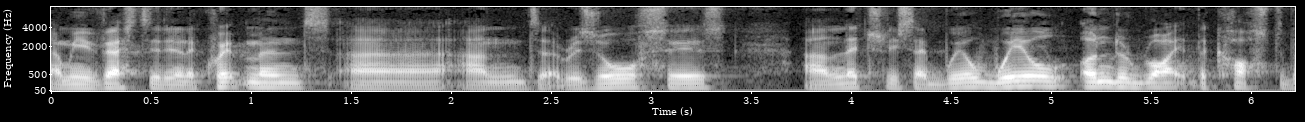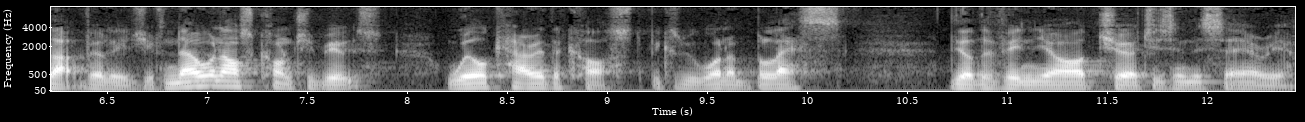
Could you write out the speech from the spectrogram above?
And we invested in equipment uh, and uh, resources and literally said, we'll, we'll underwrite the cost of that village. If no one else contributes, we'll carry the cost because we want to bless the other vineyard churches in this area.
